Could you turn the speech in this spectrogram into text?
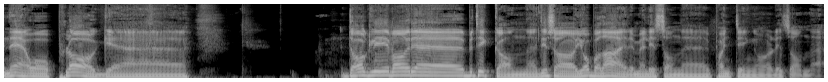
ned og plage eh, dagligvarebutikkene, de som jobber der med litt sånn eh, panting og litt sånn eh,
